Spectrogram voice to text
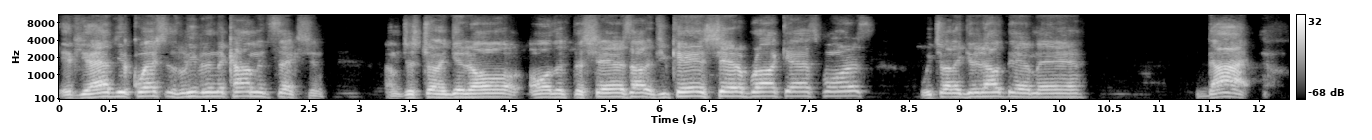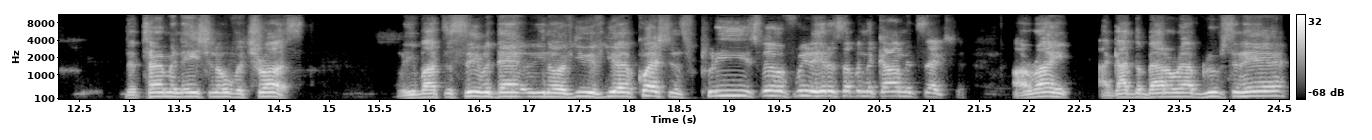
If you have your questions, leave it in the comment section. I'm just trying to get it all, all the, the shares out. If you can share the broadcast for us, We're trying to get it out there, man. Dot. Determination over trust. We about to see what that, you know, if you if you have questions, please feel free to hit us up in the comment section. All right. I got the battle rap groups in here.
